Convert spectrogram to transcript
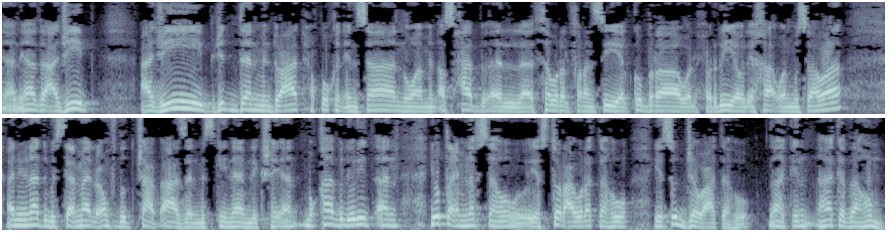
يعني هذا عجيب عجيب جدا من دعاة حقوق الإنسان ومن أصحاب الثورة الفرنسية الكبرى والحرية والإخاء والمساواة أن ينادوا باستعمال العنف ضد شعب أعزل مسكين لا يملك شيئا مقابل يريد أن يطعم نفسه يستر عورته يسد جوعته. لكن هكذا هم.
